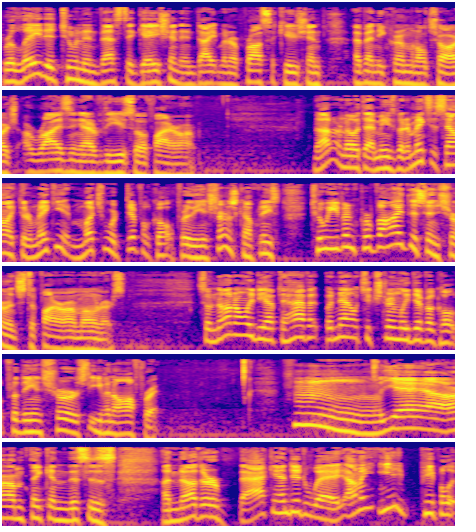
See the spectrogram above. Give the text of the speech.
related to an investigation, indictment, or prosecution of any criminal charge arising out of the use of a firearm. Now, I don't know what that means, but it makes it sound like they're making it much more difficult for the insurance companies to even provide this insurance to firearm owners. So not only do you have to have it, but now it's extremely difficult for the insurers to even offer it. Hmm, yeah, I'm thinking this is another back-ended way. I mean, you people,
